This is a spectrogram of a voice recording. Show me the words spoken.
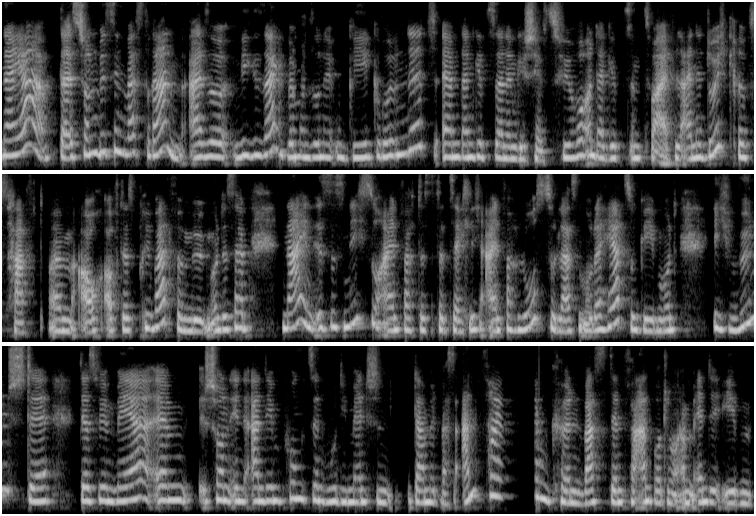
Naja, da ist schon ein bisschen was dran. Also, wie gesagt, wenn man so eine UG gründet, ähm, dann gibt es dann einen Geschäftsführer und da gibt es im Zweifel eine Durchgriffshaft, ähm, auch auf das Privatvermögen. Und deshalb, nein, ist es nicht so einfach, das tatsächlich einfach loszulassen oder herzugeben. Und ich wünschte, dass wir mehr ähm, schon in, an dem Punkt sind, wo die Menschen damit was anfangen können, was denn Verantwortung am Ende eben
